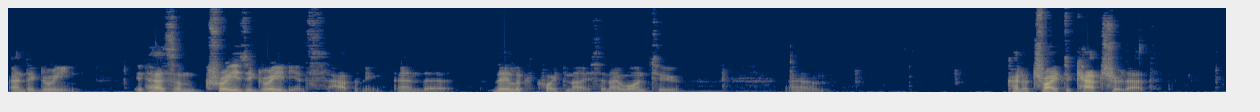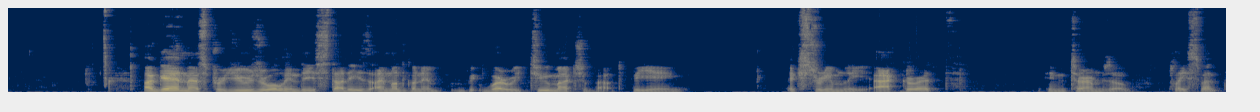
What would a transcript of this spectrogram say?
and the green. It has some crazy gradients happening, and uh, they look quite nice. And I want to um, kind of try to capture that. Again, as per usual in these studies, I'm not going to worry too much about being extremely accurate in terms of placement.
